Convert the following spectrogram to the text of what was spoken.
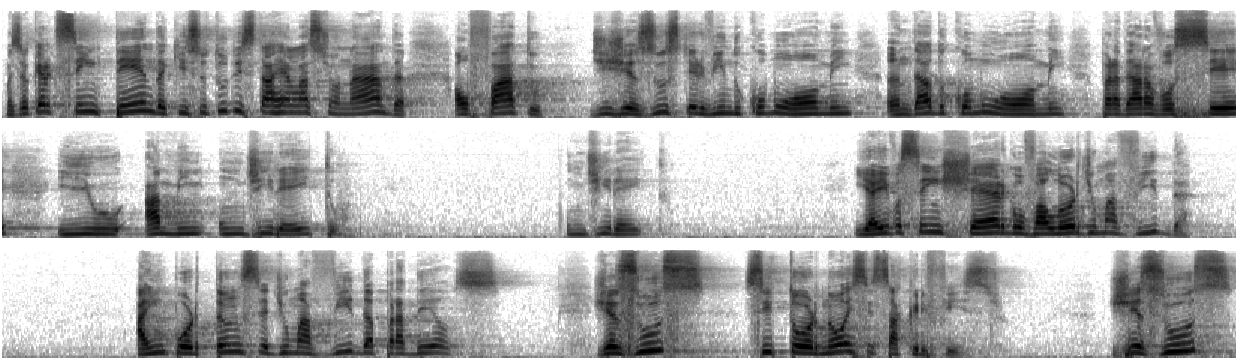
mas eu quero que você entenda que isso tudo está relacionado ao fato de Jesus ter vindo como homem, andado como homem, para dar a você e a mim um direito. Um direito. E aí você enxerga o valor de uma vida, a importância de uma vida para Deus. Jesus se tornou esse sacrifício. Jesus,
